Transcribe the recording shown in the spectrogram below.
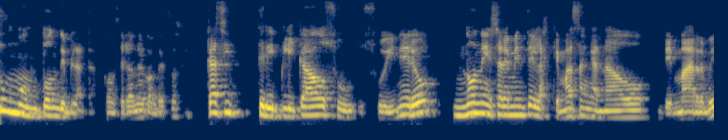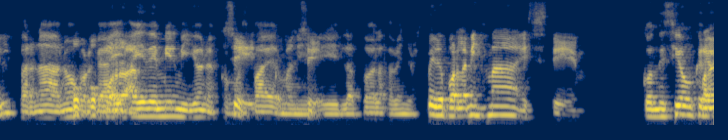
un montón de plata. Considerando el contexto, sí. Casi triplicado su, su dinero. No necesariamente las que más han ganado de Marvel, Para nada, ¿no? Po- Porque po- hay, de mil millones como Sí, Spider-Man y, sí. y la- todas las Avengers. pero por la misma este, Condición, creo,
